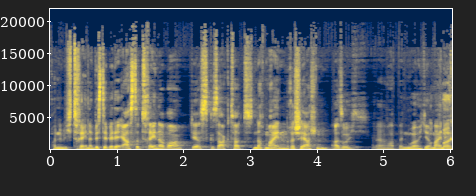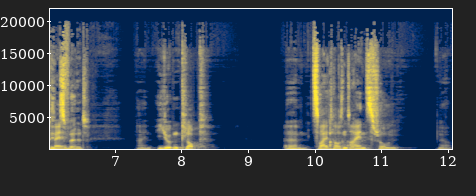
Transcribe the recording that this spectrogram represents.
vornehmlich Trainer. Wisst ihr, wer der erste Trainer war, der es gesagt hat, nach meinen Recherchen? Also ich äh, habe ja nur hier meine Quellen. Hitzfeld. Nein, Jürgen Klopp, ähm, 2001 Ach, also. schon. Ja.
